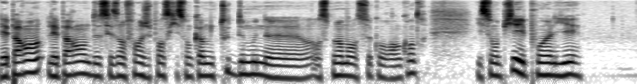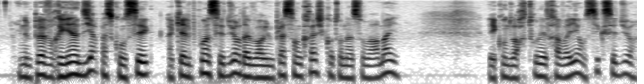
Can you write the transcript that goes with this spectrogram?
Les parents, les parents de ces enfants, je pense qu'ils sont comme toutes de moon en ce moment, ceux qu'on rencontre, ils sont pieds et poings liés. Ils ne peuvent rien dire parce qu'on sait à quel point c'est dur d'avoir une place en crèche quand on a son marmaille et qu'on doit retourner travailler. On sait que c'est dur.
